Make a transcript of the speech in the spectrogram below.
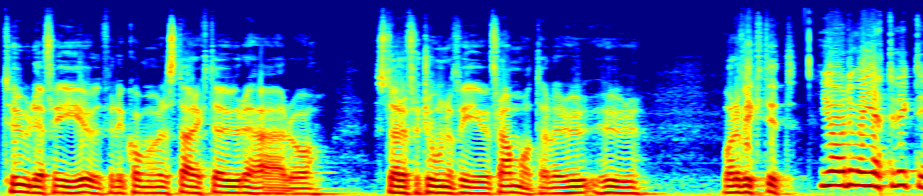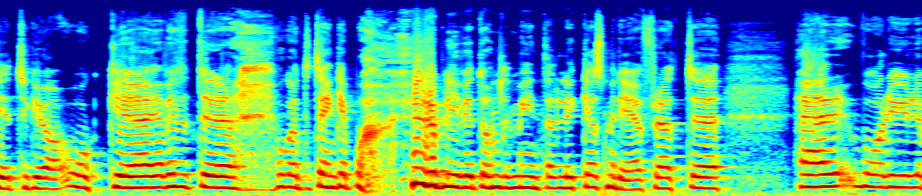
tur det för EU för det kommer väl stärkta ur det här och större förtroende för EU framåt? Eller hur, hur var det viktigt? Ja, det var jätteviktigt tycker jag. Och eh, jag vet inte, jag vågar inte tänka på hur det hade blivit om de inte hade lyckats med det. För att eh, här var det ju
